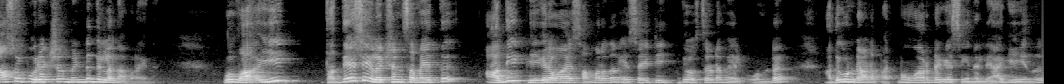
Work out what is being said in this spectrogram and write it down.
വാസു ഇപ്പോൾ ഒരു അക്ഷരം മിണ്ടുന്നില്ലെന്നാണ് പറയുന്നത്. അപ്പോൾ ഈ തദ്ദേശ ഇലക്ഷൻ സമയത്ത് അതിഭീകരമായ സമ്മർദ്ദം എസ് ഐ ടി ഉദ്യോഗസ്ഥരുടെ മേൽ ഉണ്ട്. അതുകൊണ്ടാണ് പത്മകുമാറിന്റെ കേസ് ഇങ്ങനെ ലാഗ് ചെയ്യുന്നത്.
